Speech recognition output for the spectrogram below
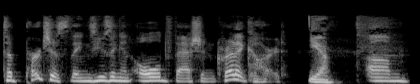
to purchase things using an old-fashioned credit card. Yeah. Um,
